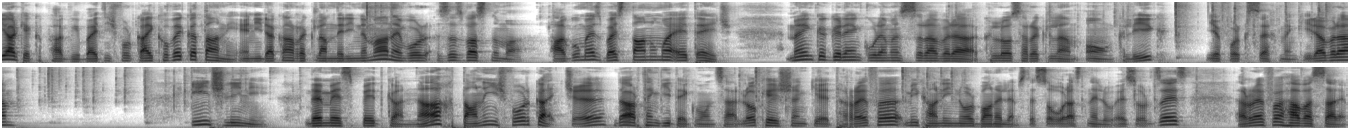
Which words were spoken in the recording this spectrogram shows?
Իհարկե կփակվի, բայց ինչ որ կայքով է կտանի, այն իրական ռեկլամների նման են, որ զզվացնում է։ Փակում ես, բայց տանում է այդ edge։ Մենք կգրենք ուրեմն սրա վրա close reclam on click, երբ որ կսեղմենք իրա վրա, ինչ լինի, դե մեզ պետքա նախ տանի ինչ որ կայք, չէ, դա արդեն գիտեք ոնց է, location.ref-ը մի քանի նոր բանել եմ ստե սովորացնելու այսօր ձեզ, ref-ը հավասար է։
